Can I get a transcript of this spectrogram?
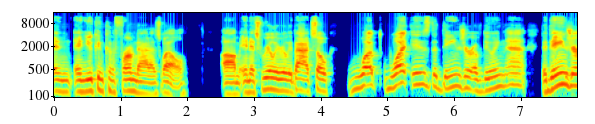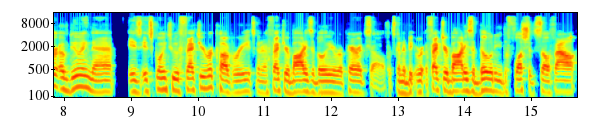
and and you can confirm that as well. Um, and it's really really bad. So what what is the danger of doing that? The danger of doing that is it's going to affect your recovery. It's going to affect your body's ability to repair itself. It's going to be, affect your body's ability to flush itself out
